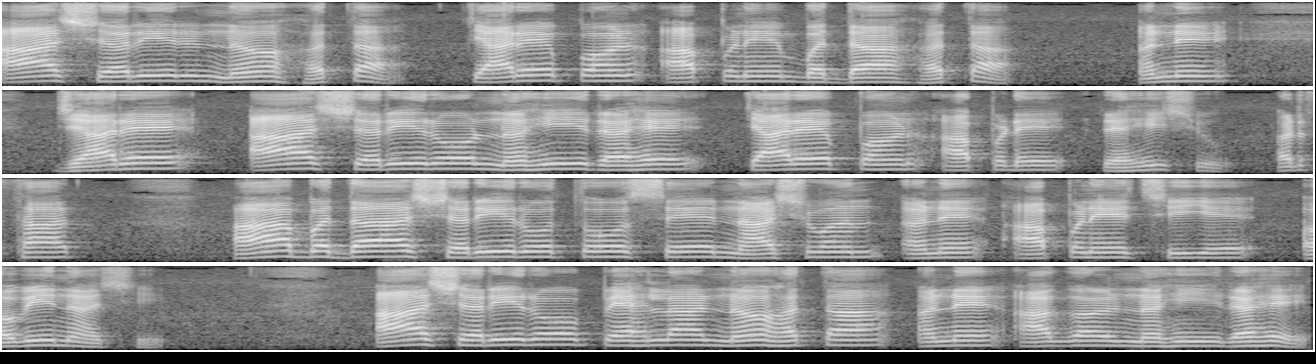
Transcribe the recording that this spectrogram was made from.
આ શરીર ન હતા, ત્યારે પણ આપણે બધા હતા અને જ્યારે આ શરીરો નહીં રહે, ત્યારે પણ આપણે રહીશું. અર્થાત, આ બધા શરીરો તો છે નાશવંત અને આપણે છીએ અવિનાશી. આ શરીરો પહેલાં ન હતા અને આગળ નહીં રહે.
